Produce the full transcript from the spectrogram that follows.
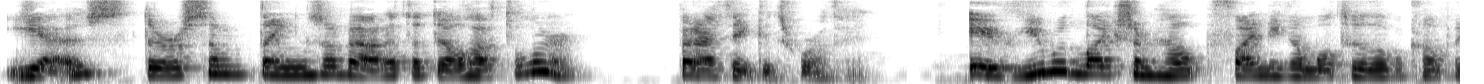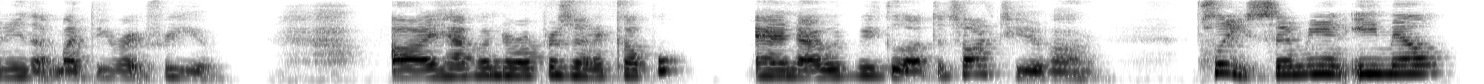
Yes, there are some things about it that they'll have to learn, but I think it's worth it. If you would like some help finding a multi level company that might be right for you, I happen to represent a couple and I would be glad to talk to you about them. Please send me an email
